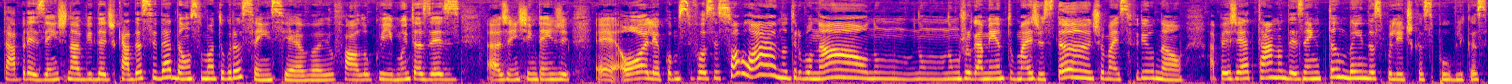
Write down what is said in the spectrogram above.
Está presente na vida de cada cidadão sumatogrossense, Eva. Eu falo que muitas vezes a gente entende, é, olha, como se fosse só lá no tribunal, num, num, num julgamento mais distante ou mais frio, não. A PGE está no desenho também das políticas públicas,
